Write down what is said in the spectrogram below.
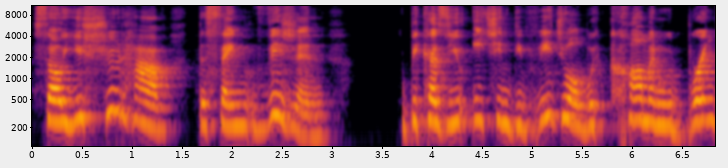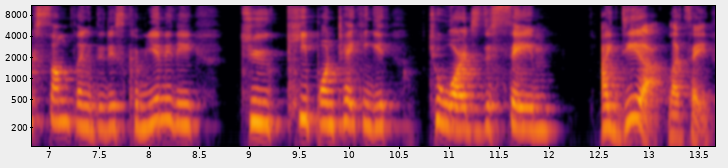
So you should have the same vision because you each individual we come and we bring something to this community to keep on taking it towards the same idea, let's say.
